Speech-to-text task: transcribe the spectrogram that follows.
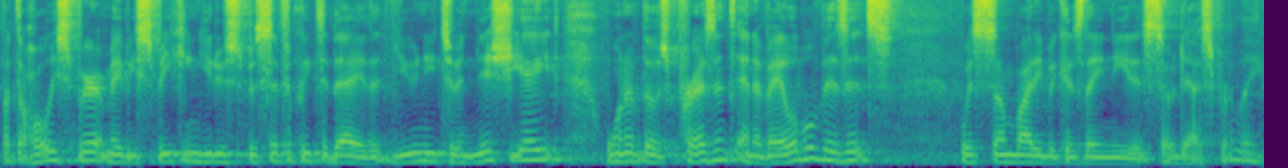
But the Holy Spirit may be speaking you to specifically today that you need to initiate one of those present and available visits with somebody because they need it so desperately.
